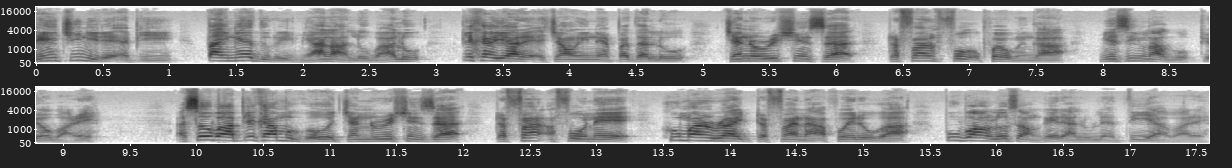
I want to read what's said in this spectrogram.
တင်းကြီးနေတဲ့အပြင်တိုင်တဲ့သူတွေများလာလို့ပါလို့ပြစ်ခတ်ရတဲ့အကြောင်းရင်းနဲ့ပတ်သက်လို့ Generation Z Defend for အဖွဲ့ဝင်ကမျက်စိမှကိုပြောပါတယ်အဆိုပါပြစ်ခတ်မှုကို Generation Z Defend for နဲ့ Human Right Defender အဖွဲ့တို့ကပူးပေါင်းလှုပ်ဆောင်ခဲ့တာလို့လည်းသိရပါတယ်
